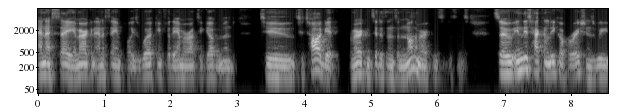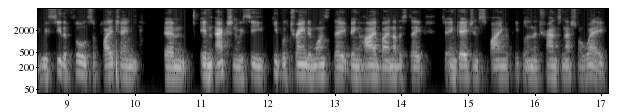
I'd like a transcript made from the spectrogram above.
NSA, American NSA employees working for the Emirati government to, to target American citizens and non American citizens. So in these hack and leak operations, we, we see the full supply chain um, in action. We see people trained in one state being hired by another state to engage in spying of people in a transnational way.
